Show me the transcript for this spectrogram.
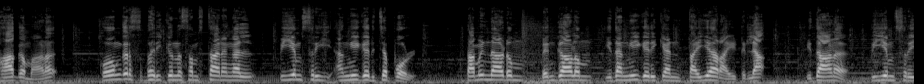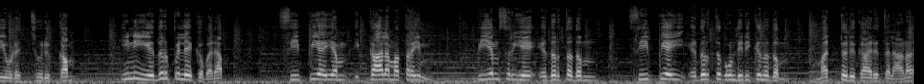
ഭാഗമാണ്. കോൺഗ്രസ് ഭരിക്കുന്ന സംസ്ഥാനങ്ങൾ പി എം ശ്രീ അംഗീകരിച്ചപ്പോൾ തമിഴ്നാടും ബംഗാളും ഇത് അംഗീകരിക്കാൻ തയ്യാറായിട്ടില്ല. ഇതാണ് പി എം ശ്രീയുടെ ചുരുക്കം. ഇനി എതിർപ്പിലേക്ക് വരാം. സി പി ഐ എം ഇക്കാലം അത്രയും പി എം ശ്രീയെ എതിർത്തതും സി പി ഐ എതിർത്തുകൊണ്ടിരിക്കുന്നതും മറ്റൊരു കാര്യത്തിലാണ്.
